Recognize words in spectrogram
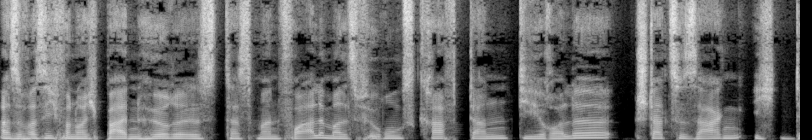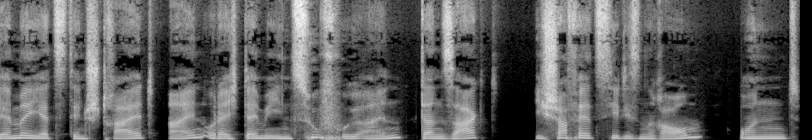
Also was ich von euch beiden höre, ist, dass man vor allem als Führungskraft dann die Rolle, statt zu sagen, ich dämme jetzt den Streit ein oder ich dämme ihn zu früh ein, dann sagt, ich schaffe jetzt hier diesen Raum und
